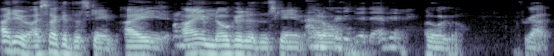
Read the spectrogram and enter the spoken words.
I do. I suck at this game. I I am no good at this game at I'm all. pretty good at it. How do I go? I forgot.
